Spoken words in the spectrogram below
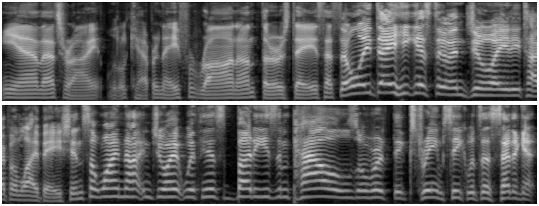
Yeah, that's right. Little Cabernet for Ron on Thursdays. That's the only day he gets to enjoy any type of libation, so why not enjoy it with his buddies and pals over at the xTreme Sequences Syndicate?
